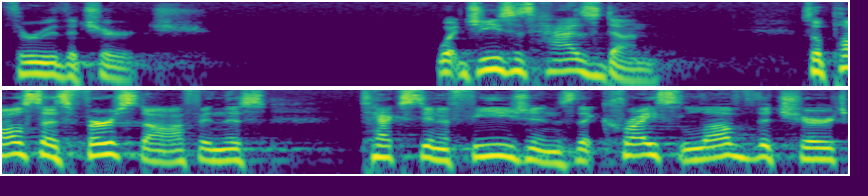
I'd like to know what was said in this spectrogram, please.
through the church. What Jesus has done. So Paul says, first off, in this text in Ephesians, that Christ loved the church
